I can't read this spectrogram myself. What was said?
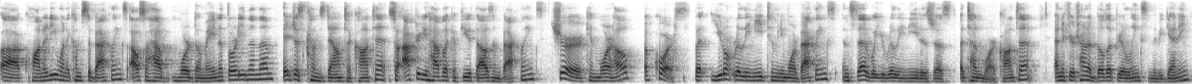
uh, quantity when it comes to backlinks. I also have more domain authority than them. It just comes down to content. So after you have like a few thousand backlinks, sure, can more help? Of course. But you don't really need too many more backlinks. Instead, what you really need is just a ton more content. And if you're trying to build up your links in the beginning,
